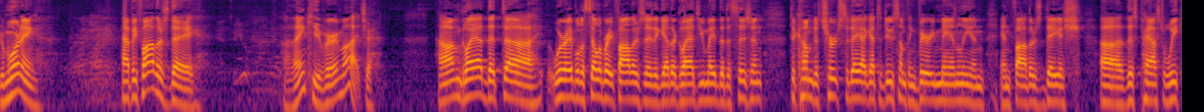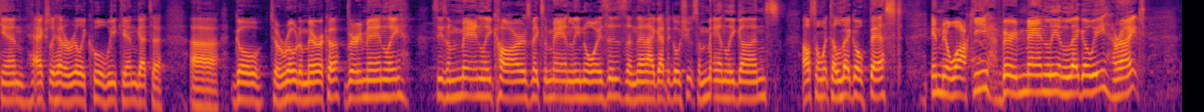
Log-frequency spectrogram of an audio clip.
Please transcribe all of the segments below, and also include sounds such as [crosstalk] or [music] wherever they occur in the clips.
Good morning. Happy Father's Day. Uh, Thank you very much. I'm glad that uh, we're able to celebrate Father's Day together. Glad you made the decision to come to church today. I got to do something very manly and, and Father's Day-ish uh, this past weekend. Actually had a really cool weekend. Got to uh, go to Road America, very manly. See some manly cars, make some manly noises, and then I got to go shoot some manly guns. I also went to Lego Fest in Milwaukee, very manly and Lego-y, right?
